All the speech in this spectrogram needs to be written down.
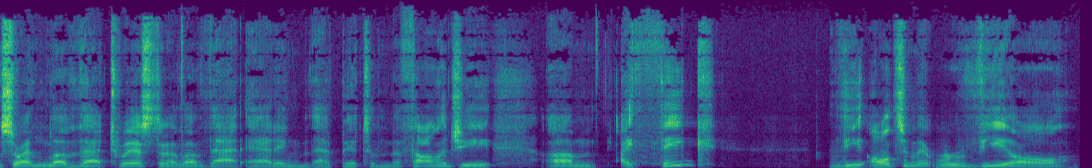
So I love that twist, and I love that adding that bit to the mythology. Um, I think the ultimate reveal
